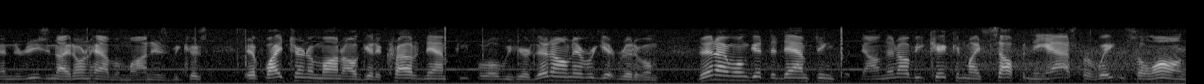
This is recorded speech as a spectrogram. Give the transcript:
And the reason I don't have them on is because if I turn them on, I'll get a crowd of damn people over here. Then I'll never get rid of them. Then I won't get the damn thing put down. Then I'll be kicking myself in the ass for waiting so long,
